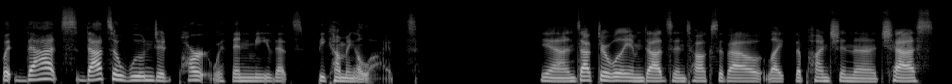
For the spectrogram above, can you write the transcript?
but that's that's a wounded part within me that's becoming alive yeah. And Dr. William Dodson talks about like the punch in the chest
